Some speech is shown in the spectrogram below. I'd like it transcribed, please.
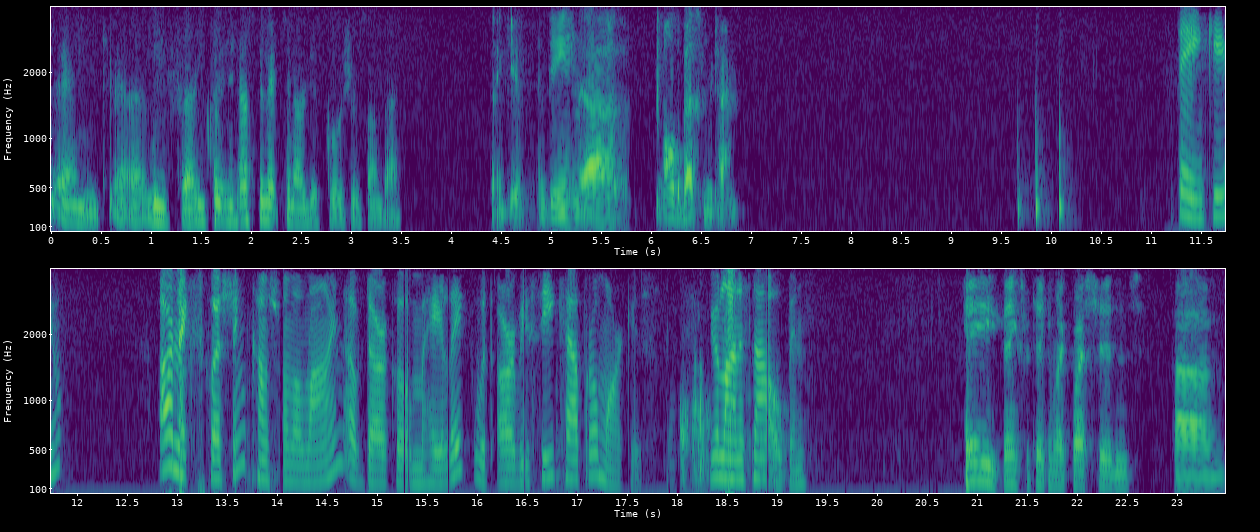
and we've included estimates in our disclosures on that. Thank you. And Dean, all the best in your time. Thank you. Our next question comes from the line of Darko Mihelic with RBC Capital Markets. Your line is now open. Hey, thanks for taking my questions. Um,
